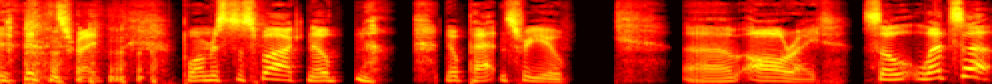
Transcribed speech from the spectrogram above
That's right. Poor Mister Spock. No, no patents for you. Uh, all right. So let's uh,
